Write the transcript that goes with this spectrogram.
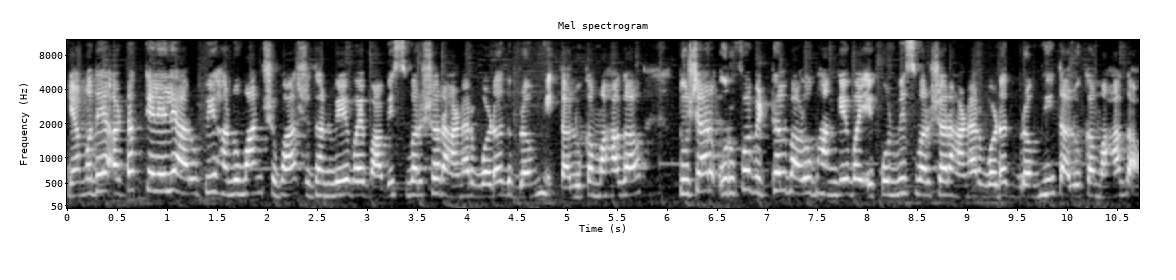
यामध्ये अटक केलेले आरोपी हनुमान सुभाष धनवे वय बावीस वर्ष राहणार वडद ब्रह्मी तालुका महागाव तुषार उर्फ विठ्ठल बाळू भांगे वय एकोणवीस वर्ष राहणार वडद ब्रह्मी तालुका महागाव.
